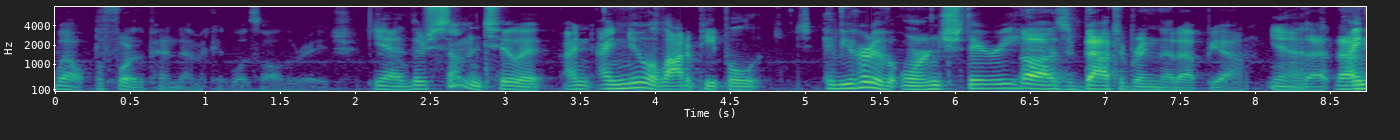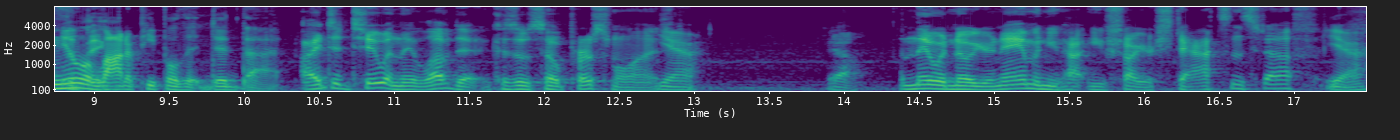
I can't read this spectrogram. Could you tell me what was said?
Well, before the pandemic it was all the rage. Yeah, there's something to it. I I knew a lot of people. Have you heard of Orange Theory? Oh, I was about to bring that up, yeah. yeah, That- I knew the a lot of people that did that. I did too and they loved it cuz it was so personalized. Yeah, Yeah, and they would know your name and you ha- you saw your stats and stuff. yeah.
